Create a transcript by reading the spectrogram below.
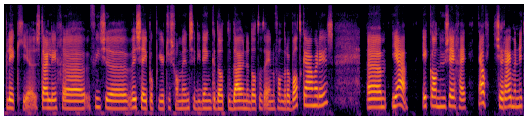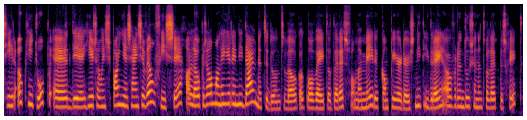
blikjes. Daar liggen vieze wc-papiertjes van mensen die denken dat de duinen dat het een of andere badkamer is. Um, ja, ik kan nu zeggen, nou, ze ruimen het hier ook niet op. Uh, hier zo in Spanje zijn ze wel vies, zeg. Al lopen ze allemaal hier in die duinen te doen. Terwijl ik ook wel weet dat de rest van mijn medekampeerders niet iedereen over een douche en een toilet beschikt.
